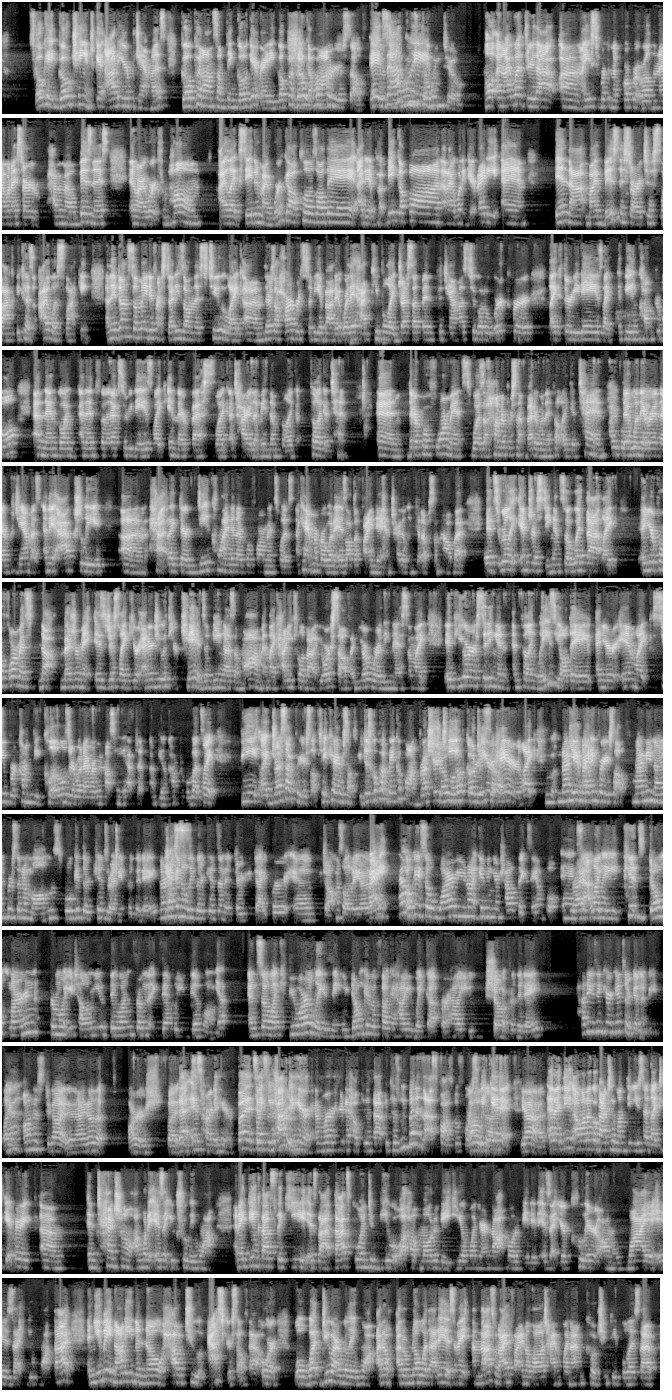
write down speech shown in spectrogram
okay, go change, get out of your pajamas, go put on something, go get ready, go put Show makeup on for yourself. Exactly. No going to. Well, and I went through that. Um, I used to work in the corporate world, and then when I started having my own business and where I worked from home, I like stayed in my workout clothes all day. I didn't put makeup on, and I wouldn't get ready. And in that my business started to slack because i was slacking. And they've done so many different studies on this too. Like um, there's a harvard study about it where they had people like dress up in pajamas to go to work for like 30 days like being comfortable and then going and then for the next 30 days like in their best like attire that made them feel like feel like a 10 and their performance was 100% better when they felt like a 10 than when they were in their pajamas. And they actually um, had like their decline in their performance was I can't remember what it is. I'll have to find it and try to link it up somehow. But it's really interesting. And so with that, like and your performance not measurement is just like your energy with your kids and being as a mom and like how do you feel about yourself and your worthiness and like if you're sitting in, and feeling lazy all day and you're in like super comfy clothes or whatever i'm not saying you have to be uncomfortable but it's like be like dress up for yourself, take care of yourself. You just go put makeup on, brush your Show teeth, go do your hair, like get ready for yourself. Ninety nine percent of moms will get their kids ready for the day. They're yes. not going to leave their kids in a dirty diaper and pajamas all day, are they? Right. No. Okay, so why are you not giving your child the example? Exactly. Right? Like kids don't learn from what you tell them. You they learn from the example you give them. Yep. And so, like, if you are lazy, you don't give a fuck at how you wake up or how you show up for the day. How do you think your kids are going to be? Like, yeah. honest to God. And I know that harsh, but that is hard to hear. But it's, it's like you have to hear it, and we're here to help you with that because we've been in that spot before, so oh, we God. get it. Yeah. And I think I want to go back to one thing you said, like to get very um, intentional on what it is that you truly want. And I think that's the key is that that's going to be what will help motivate you when you're not motivated is that you're clear on why it is that you want that. And you may not even know how to ask yourself that or well what do I really want? I don't I don't know what that is. And I and that's what I find a lot of time when I'm coaching people is that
